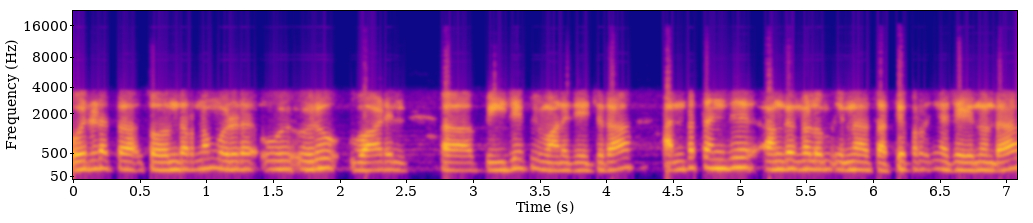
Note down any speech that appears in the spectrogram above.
ഒരിടത്ത് സ്വതന്ത്രനും ഒരിട- ഒരു വാർഡിൽ ബി ജെ പിയുമാണ് ജയിച്ചത്. അൻപത്തഞ്ച് അംഗങ്ങളും ഇന്ന് സത്യപ്രതിജ്ഞ ചെയ്യുന്നുണ്ട്.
